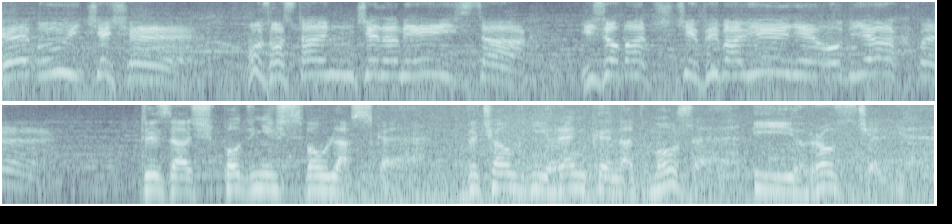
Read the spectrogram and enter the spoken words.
Nie bójcie się! Pozostańcie na miejscach i zobaczcie wybawienie od Jahwe! Ty zaś podnieś swą laskę, wyciągnij rękę nad morze i rozdziel je.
